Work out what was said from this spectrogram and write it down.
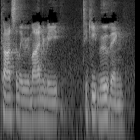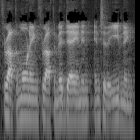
constantly reminded me to keep moving throughout the morning, throughout the midday, and in, into the evening.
